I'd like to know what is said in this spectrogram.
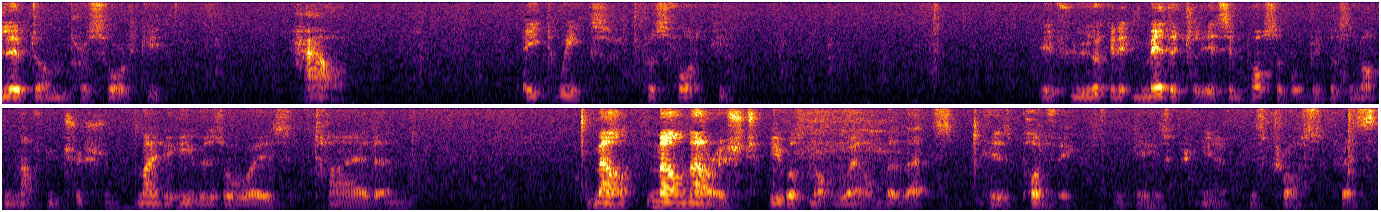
lived on prosopagite. How? Eight weeks prosopagite if you look at it medically, it's impossible because there's not enough nutrition. Mind you, he was always tired and mal malnourished. He was not well, but that's his podvig, okay, his you know his cross crest.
